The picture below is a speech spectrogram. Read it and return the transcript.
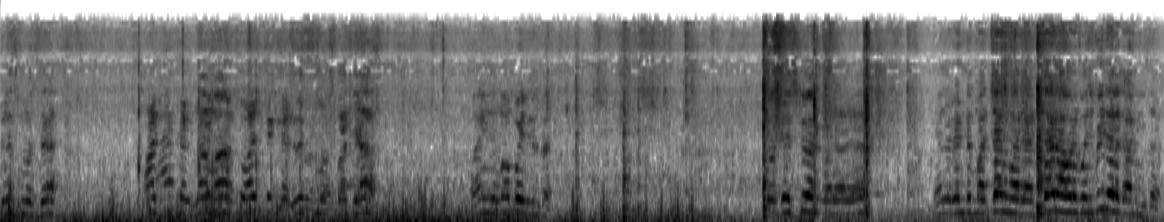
கிறிஸ்மஸ் வாழ்த்துக்கள். கிறிஸ்மஸ் பாத்தியா பயங்கரமா போயிட்டு இப்போ கெஸ்ட் வராரு. எங்க ரெண்டு மச்சான் வராரு. சார் அவரை கொஞ்சம் வீடியோல காமிங்க சார்.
